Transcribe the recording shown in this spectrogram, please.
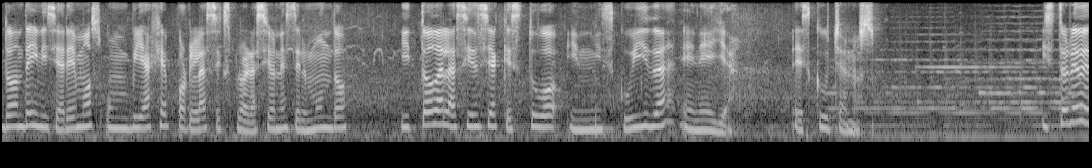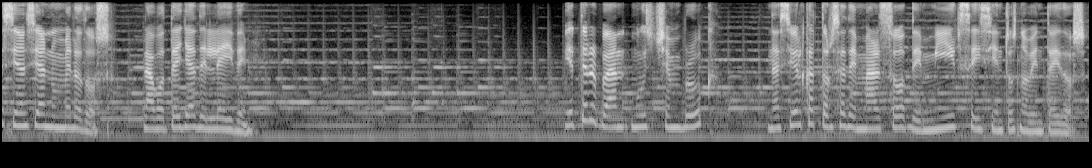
donde iniciaremos un viaje por las exploraciones del mundo y toda la ciencia que estuvo inmiscuida en ella. Escúchanos. Historia de ciencia número 2. La botella de Leyden. Pieter van Muschenbroek nació el 14 de marzo de 1692,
